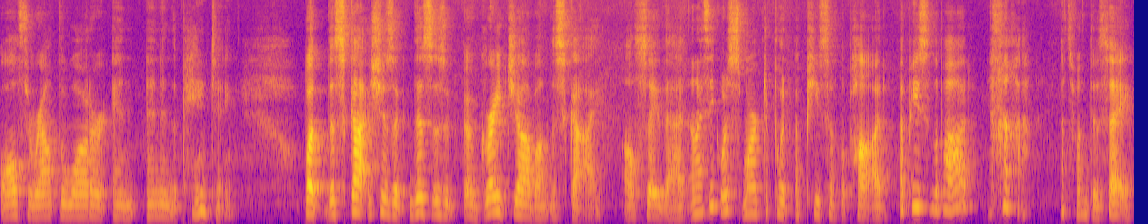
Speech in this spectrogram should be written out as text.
all throughout the water and and in the painting. But the sky, she's a, this is a, a great job on the sky. I'll say that. And I think it was smart to put a piece of the pod. A piece of the pod? That's fun to say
